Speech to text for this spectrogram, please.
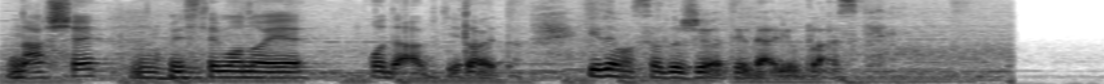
naše, mhm. mislim ono je odavdje. To je to. Idemo sad uživati dalje u glazbi.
